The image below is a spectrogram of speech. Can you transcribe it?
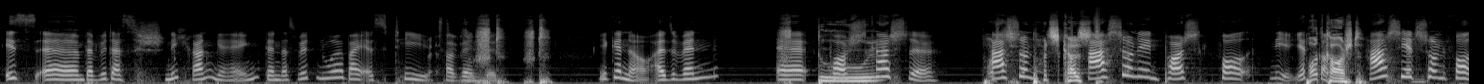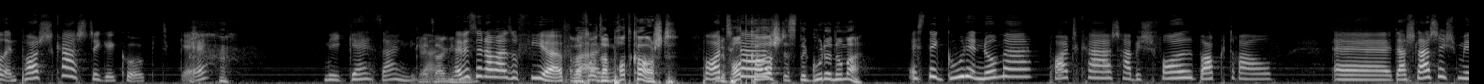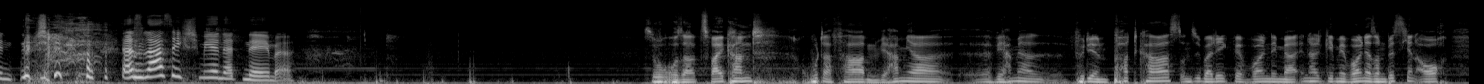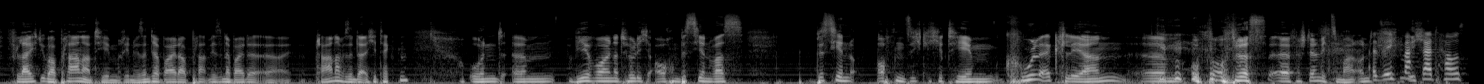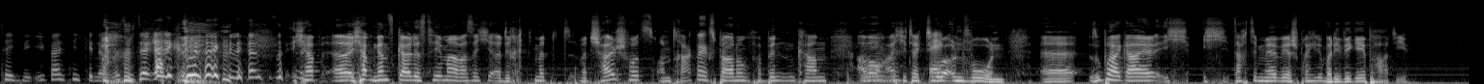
ist, ähm, da wird das Sch nicht rangehängt, denn das wird nur bei ST Weißt du, verwendet. So, st, st, Ja, genau. Also wenn äh, Stuhl. Postkaste. Hast schon, Podcast. hast schon in Post voll. Nee, jetzt Podcast. Kommt. Hast jetzt schon voll in Postkaste geguckt, gell? nee, gell, sagen die Gell, gar nicht. Da müssen wir nochmal Sophia fragen. Aber für unseren Podcast. Podcast, Podcast ist eine gute Nummer. ist eine gute Nummer. Podcast habe ich voll Bock drauf. Äh, das lasse ich mir, das lasse ich mir nicht nehmen. So, Rosa, Zweikant, roter Faden. Wir haben ja, wir haben ja für den Podcast uns überlegt, wir wollen dem ja Inhalt geben. Wir wollen ja so ein bisschen auch vielleicht über Planerthemen reden. Wir sind ja beide, Pla wir sind ja beide äh, Planer, wir sind ja Architekten. Und ähm, wir wollen natürlich auch ein bisschen was, bisschen offensichtliche Themen cool erklären, ähm, um, um das äh, verständlich zu machen. Und Also ich mache gerade Haustechnik. Ich weiß nicht genau, was ich da gerade cool erklären soll. Ich habe äh, ich hab ein ganz geiles Thema, was ich äh, direkt mit, mit Schallschutz und Tragwerksplanung verbinden kann, aber auch Ja, Architektur echt. und Wohnen. Äh, super geil. Ich, ich dachte mir, wir sprechen über die WG-Party.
